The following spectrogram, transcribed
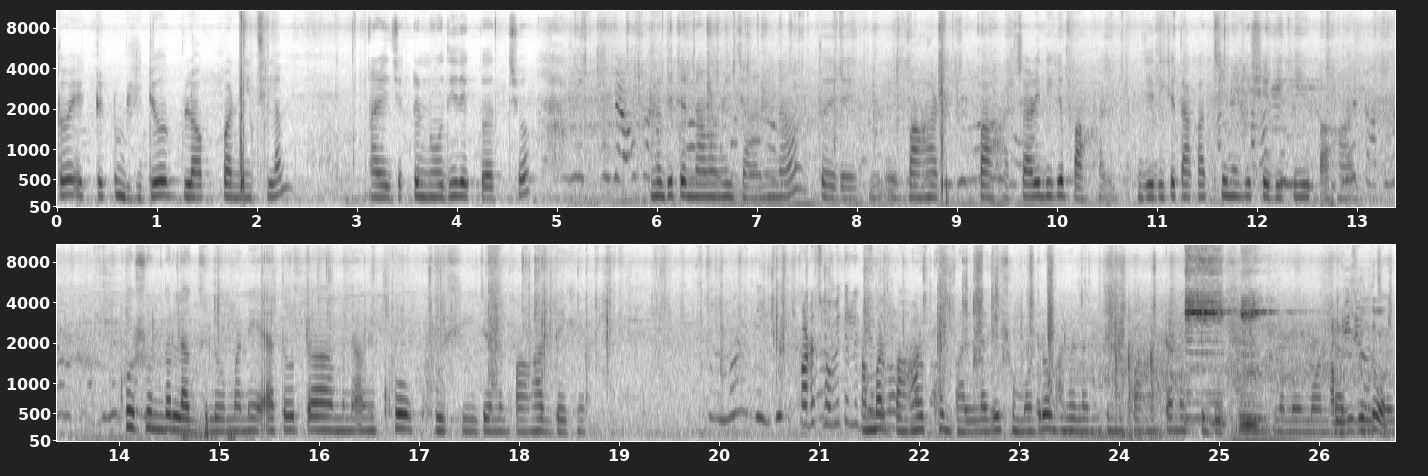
তো একটু একটু ভিডিও ব্লগ বানিয়েছিলাম। আর এই যে একটা নদী দেখতে পাচ্ছ। নদীটার নাম আমি জানি না। তো এই পাহাড় পাহাড়, চারিদিকে পাহাড়। যেদিকে তাকাচ্ছি নাকি সেদিকেই পাহাড়। খুব সুন্দর লাগছিল। মানে এতটা মানে আমি খুব খুশি যেন পাহাড় দেখে। আমার পাহাড় খুব ভালো লাগে সমুদ্রও ভালো লাগে কিন্তু পাহাড়টা না একটু বেশি মানে মনটা যায়।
